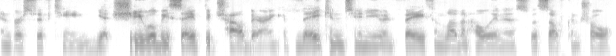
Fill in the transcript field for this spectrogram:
in verse 15? Yet she will be saved through childbearing if they continue in faith and love and holiness with self-control.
